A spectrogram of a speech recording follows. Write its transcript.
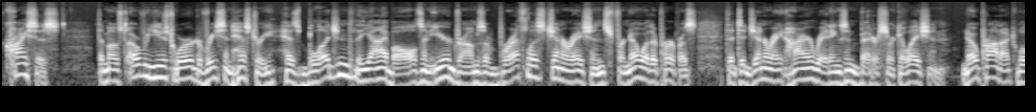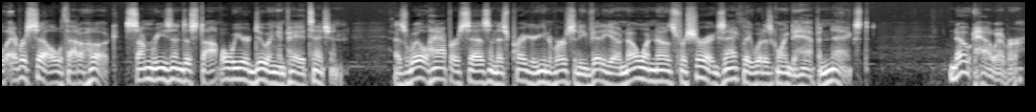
Crisis, the most overused word of recent history, has bludgeoned the eyeballs and eardrums of breathless generations for no other purpose than to generate higher ratings and better circulation. No product will ever sell without a hook, some reason to stop what we are doing and pay attention. As Will Happer says in this Prager University video, no one knows for sure exactly what is going to happen next. Note, however,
